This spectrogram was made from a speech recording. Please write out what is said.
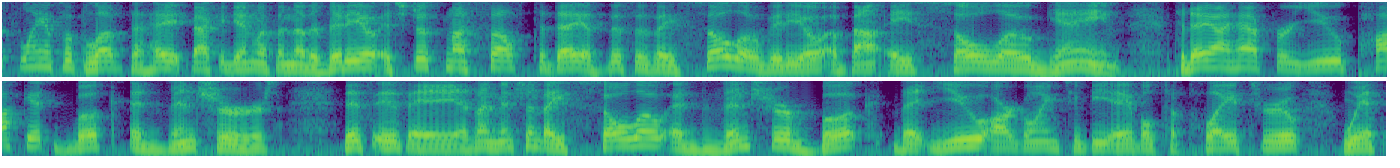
it's Lance with Love to Hate back again with another video. It's just myself today as this is a solo video about a solo game. Today I have for you Pocket Book Adventures. This is a, as I mentioned, a solo adventure book that you are going to be able to play through with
